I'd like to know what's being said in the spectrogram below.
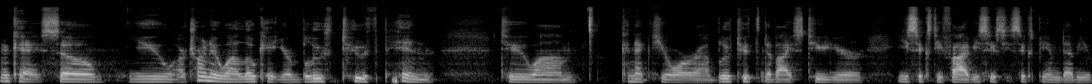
Okay, so you are trying to uh, locate your Bluetooth pin to um, connect your uh, Bluetooth device to your E65, E66 BMW.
